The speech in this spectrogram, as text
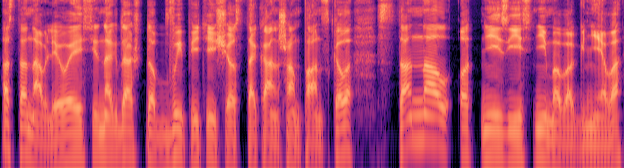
останавливаясь иногда, чтобы выпить еще стакан шампанского, стонал от неизъяснимого гнева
